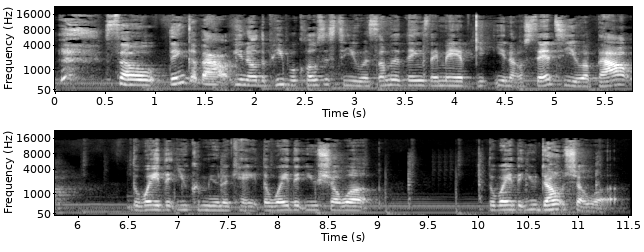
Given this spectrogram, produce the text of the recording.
so think about, you know, the people closest to you and some of the things they may have, you know, said to you about the way that you communicate, the way that you show up, the way that you don't show up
